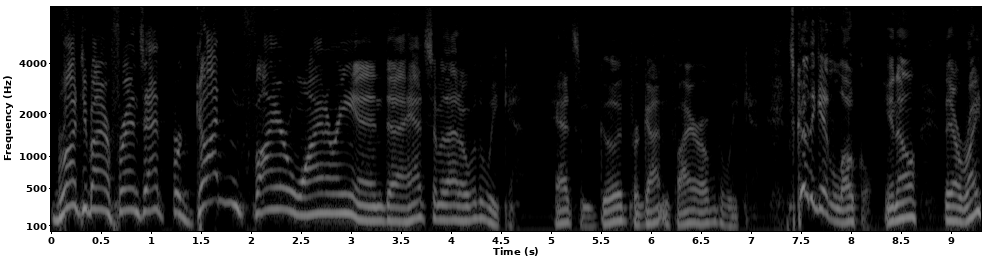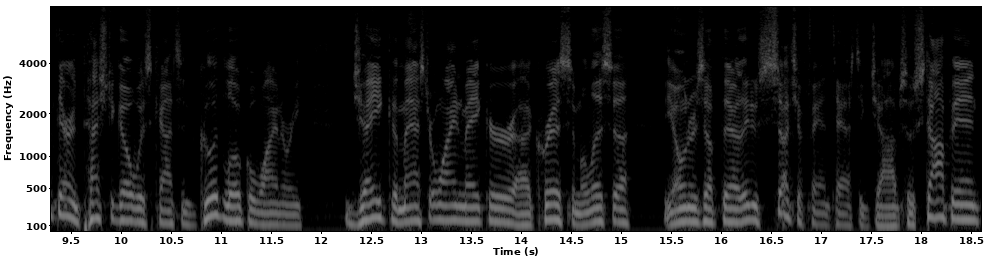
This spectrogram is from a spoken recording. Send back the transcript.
brought to you by our friends at Forgotten Fire Winery, and uh, had some of that over the weekend. Had some good Forgotten Fire over the weekend. It's good to get local. You know, they are right there in Peshtigo, Wisconsin. Good local winery. Jake, the master winemaker, uh, Chris and Melissa, the owners up there, they do such a fantastic job. So stop in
